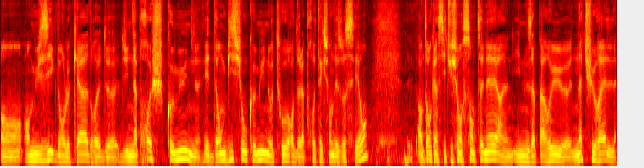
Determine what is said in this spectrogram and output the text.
en, en musique dans le cadre d'une approche commune et d'ambition commune autour de la protection des océans. En tant qu'institution centenaire, il nous a paru euh, naturel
